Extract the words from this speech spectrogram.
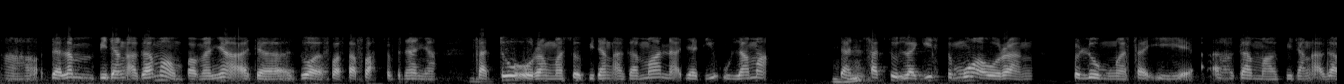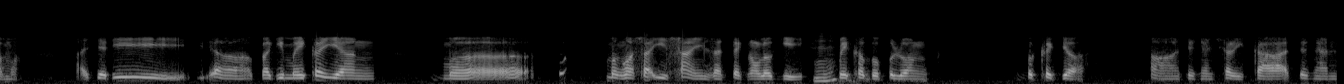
Uh, dalam bidang agama umpamanya ada dua falsafah sebenarnya. Mm-hmm. Satu orang masuk bidang agama nak jadi ulama mm-hmm. dan satu lagi semua orang perlu menguasai agama bidang agama. Uh, jadi uh, bagi mereka yang me- menguasai sains dan teknologi, mm-hmm. mereka berpeluang bekerja uh, dengan syarikat, dengan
